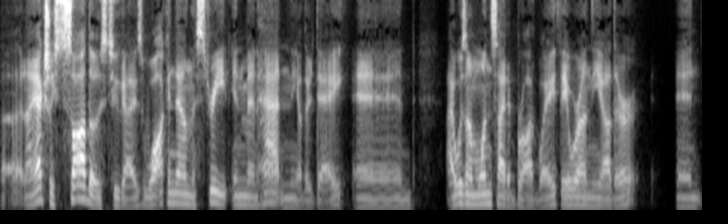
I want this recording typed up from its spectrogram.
Uh, and I actually saw those two guys walking down the street in Manhattan the other day, and I was on one side of Broadway, they were on the other, and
